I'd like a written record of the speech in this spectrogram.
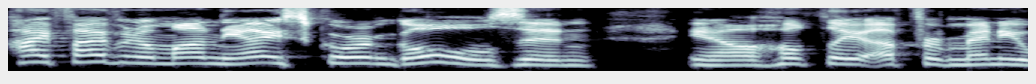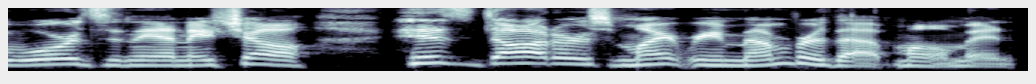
high fiving him on the ice, scoring goals, and, you know, hopefully up for many awards in the NHL. His daughters might remember that moment.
